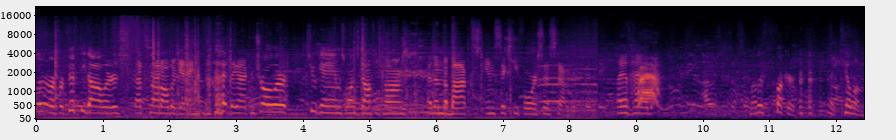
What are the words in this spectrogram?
or for fifty dollars, that's not all they're getting. They got a controller, two games, one's Donkey Kong, and then the boxed N64 system. I have had motherfucker, I'm gonna kill him.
